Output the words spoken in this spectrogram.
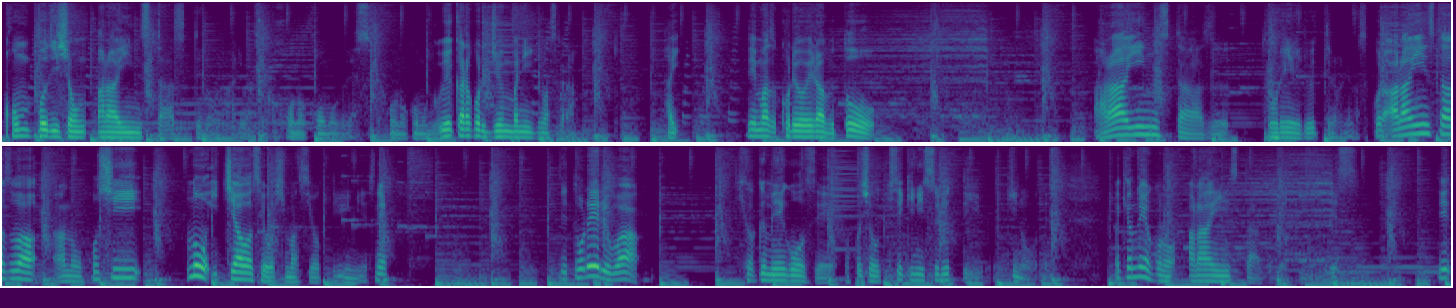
コンポジションアラインスターズっていうのがあります。ここの項目です。この項目。上からこれ順番に行きますから。はい。で、まずこれを選ぶと、アラインスターズトレールっていうのがあります。これ、アラインスターズは、あの、星の位置合わせをしますよっていう意味ですね。で、トレールは、比較名合成、星を軌跡にするっていう機能です。基本的にはこのアラインスターズでいいです。で、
